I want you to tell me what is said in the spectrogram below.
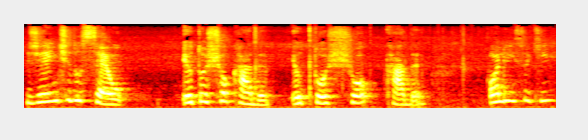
Gente do céu, eu tô chocada. Eu tô chocada. Olha isso aqui.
